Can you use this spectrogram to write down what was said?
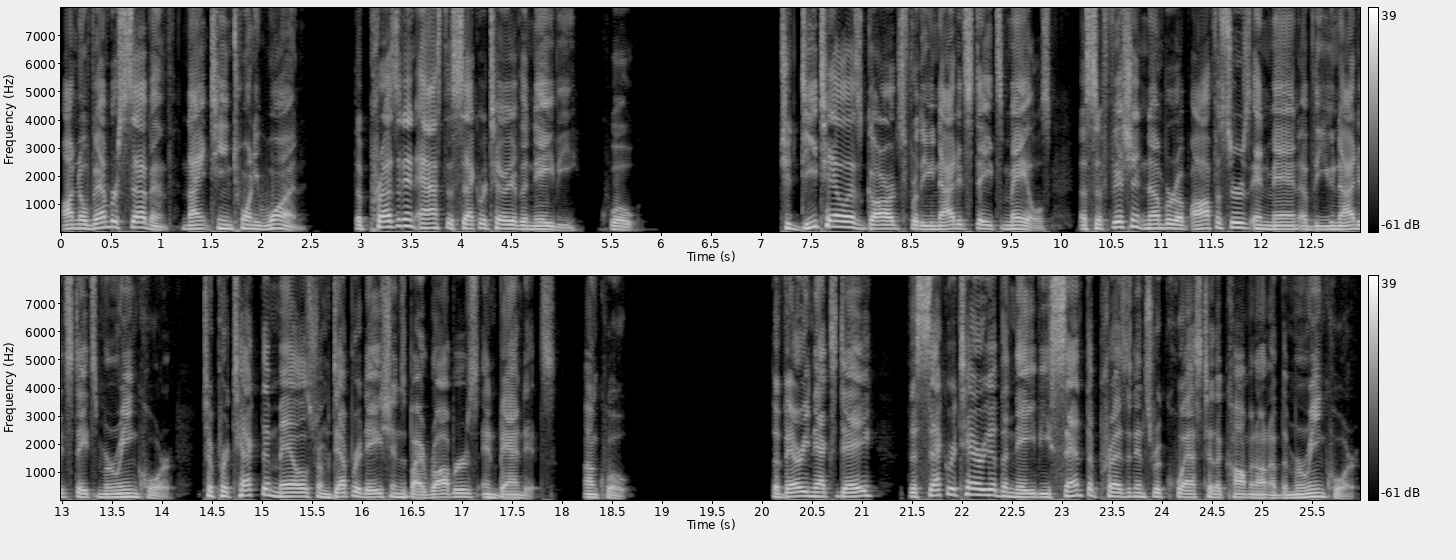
On November 7, 1921, the president asked the Secretary of the Navy, quote, to detail as guards for the United States mails a sufficient number of officers and men of the United States Marine Corps to protect the mails from depredations by robbers and bandits. Unquote. The very next day, the Secretary of the Navy sent the President's request to the Commandant of the Marine Corps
